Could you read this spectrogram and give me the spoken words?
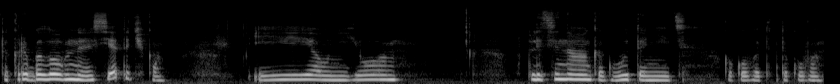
как рыболовная сеточка. И у нее вплетена как будто нить какого-то такого,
